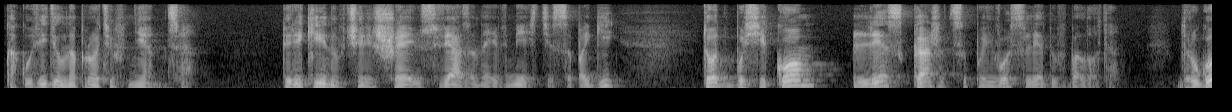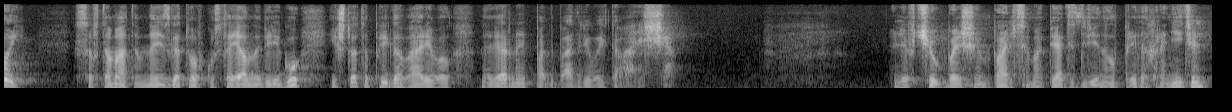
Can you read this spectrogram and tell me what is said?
как увидел напротив немца. Перекинув через шею связанные вместе сапоги, тот босиком лез, кажется, по его следу в болото. Другой — с автоматом на изготовку стоял на берегу и что-то приговаривал, наверное, подбадривая товарища. Левчук большим пальцем опять сдвинул предохранитель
